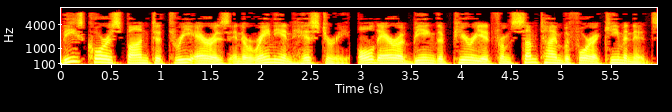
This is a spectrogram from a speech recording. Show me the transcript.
These correspond to three eras in Iranian history, Old Era being the period from sometime before Achaemenids,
